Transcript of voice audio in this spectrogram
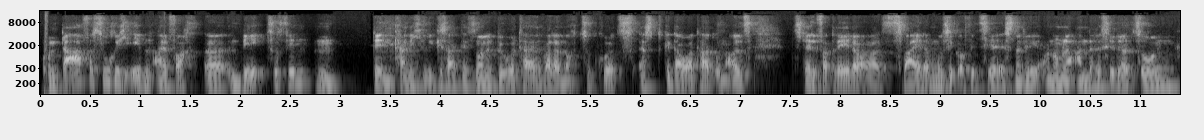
Und da versuche ich eben einfach äh, einen Weg zu finden. Den kann ich, wie gesagt, jetzt noch nicht beurteilen, weil er noch zu kurz erst gedauert hat. Und als Stellvertreter oder als zweiter Musikoffizier ist natürlich auch nochmal eine andere Situation,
